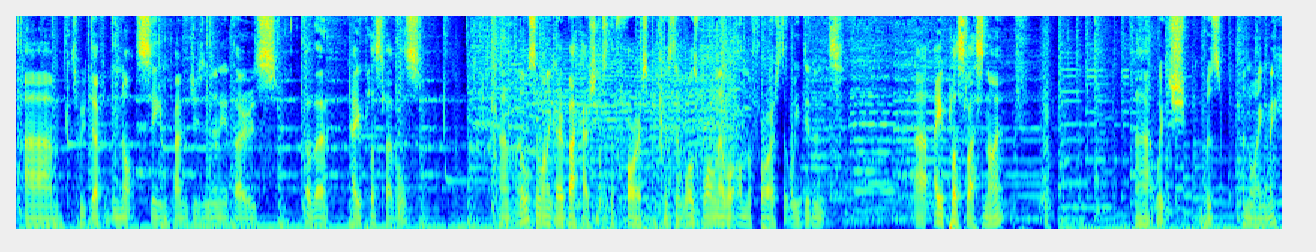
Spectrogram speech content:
Because um, we've definitely not seen bandages in any of those other A plus levels. Um, I also want to go back actually to the forest because there was one level on the forest that we didn't uh, A plus last night, uh, which was annoying me.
